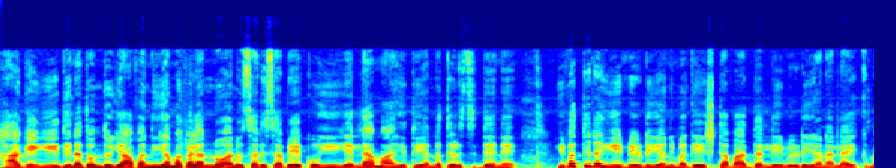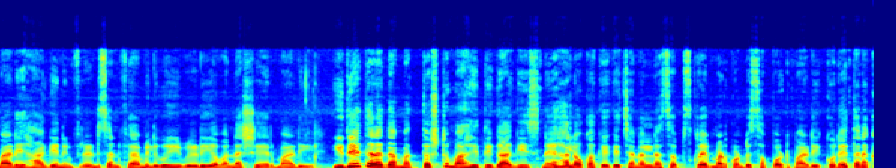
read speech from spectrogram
ಹಾಗೆ ಈ ದಿನದೊಂದು ಯಾವ ನಿಯಮಗಳನ್ನು ಅನುಸರಿಸಬೇಕು, ಈ ಎಲ್ಲ ಮಾಹಿತಿಯನ್ನು ತಿಳಿಸಿದ್ದೇನೆ. ಇವತ್ತಿನ ಈ ವಿಡಿಯೋ ನಿಮಗೆ ಇಷ್ಟವಾದಲ್ಲಿ ವಿಡಿಯೋನ ಲೈಕ್ ಮಾಡಿ ಹಾಗೆ ನಿಮ್ಮ ಫ್ರೆಂಡ್ಸ್ ಆ್ಯಂಡ್ ಫ್ಯಾಮಿಲಿಗೂ ಈ ವಿಡಿಯೋವನ್ನು ಶೇರ್ ಮಾಡಿ. ಇದೇ ಥರದ ಮತ್ತಷ್ಟು ಮಾಹಿತಿಗಾಗಿ ಸ್ನೇಹ ಲೋಕಕ್ಕೆ ಚಾನಲ್ನ ಸಬ್ಸ್ಕ್ರೈಬ್ ಮಾಡಿಕೊಂಡು ಸಪೋರ್ಟ್ ಮಾಡಿ. ಕೊನೆ ತನಕ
